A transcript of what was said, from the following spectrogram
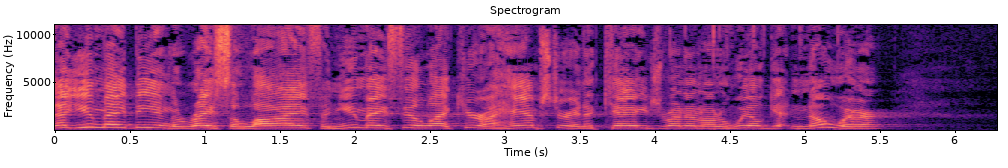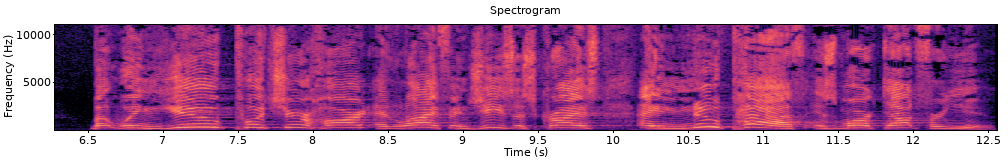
Now, you may be in the race of life and you may feel like you're a hamster in a cage running on a wheel getting nowhere. But when you put your heart and life in Jesus Christ, a new path is marked out for you.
